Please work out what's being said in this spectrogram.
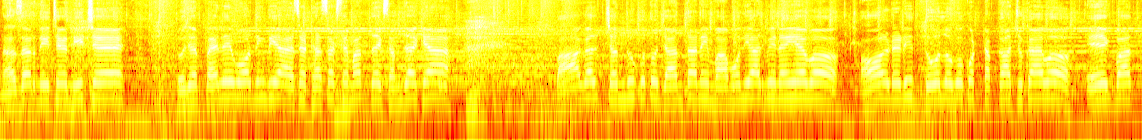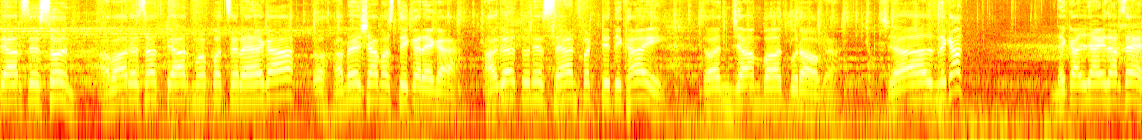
नज़र नीचे नीचे। तुझे पहले ही वार्निंग दिया, ऐसे ठसक से मत देख, समझा क्या? पागल चंदू को तो जानता नहीं, मामूली आदमी नहीं है वो। ऑलरेडी दो लोगों को टपका चुका है वो। एक बात प्यार से सुन, हमारे साथ प्यार मोहब्बत से रहेगा तो हमेशा मस्ती करेगा। अगर तूने सैंड पट्टी दिखाई तो अंजाम बहुत बुरा होगा। चल निकल। निकल जा इधर से।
